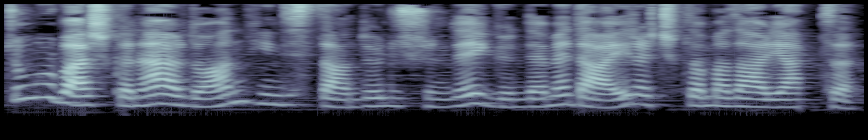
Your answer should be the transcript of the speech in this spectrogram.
Cumhurbaşkanı Erdoğan Hindistan dönüşünde gündeme dair açıklamalar yaptı.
